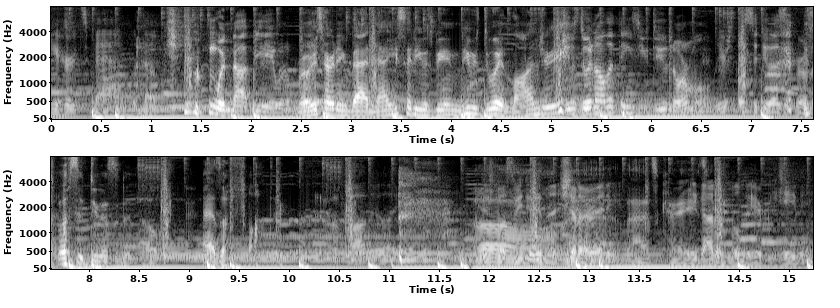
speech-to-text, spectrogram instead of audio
he hurts bad without would not be able to. Bro, play. he's hurting bad. Now you said he was being he was doing laundry. He was doing all the things you do normal. You're supposed to do as a grown You're supposed to do as an adult, as a father. as a father. Like you're supposed to be doing that oh, shit Oh, already. That's crazy. You got him over here behaving.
